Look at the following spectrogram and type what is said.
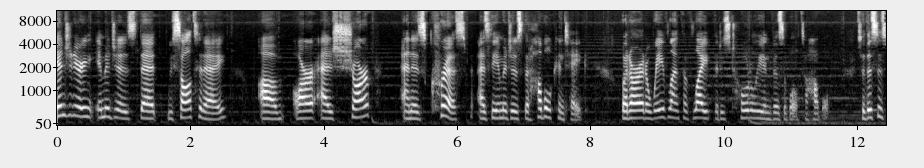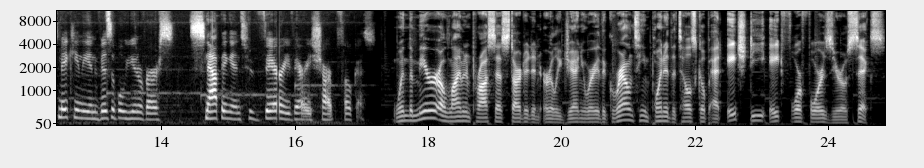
engineering images that we saw today um, are as sharp and as crisp as the images that Hubble can take, but are at a wavelength of light that is totally invisible to Hubble. So this is making the invisible universe snapping into very, very sharp focus. When the mirror alignment process started in early January, the ground team pointed the telescope at HD 84406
